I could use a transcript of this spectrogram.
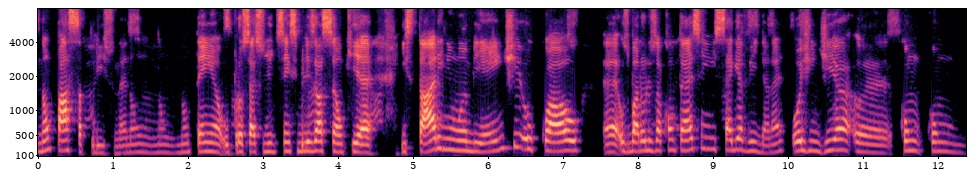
não passa por isso, né? Não, não, não tem o processo de sensibilização, que é estar em um ambiente o qual é, os barulhos acontecem e segue a vida, né? Hoje em dia, é, com, com,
